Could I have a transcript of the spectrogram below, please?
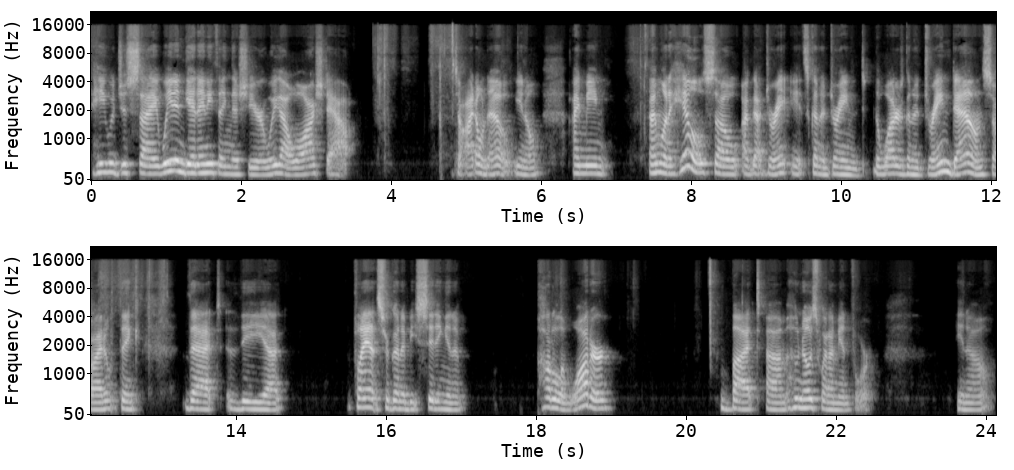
he would just say, We didn't get anything this year. We got washed out. So I don't know, you know. I mean, I'm on a hill, so I've got drain, it's going to drain, the water's going to drain down. So I don't think that the uh, plants are going to be sitting in a puddle of water. But um, who knows what I'm in for? You know,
